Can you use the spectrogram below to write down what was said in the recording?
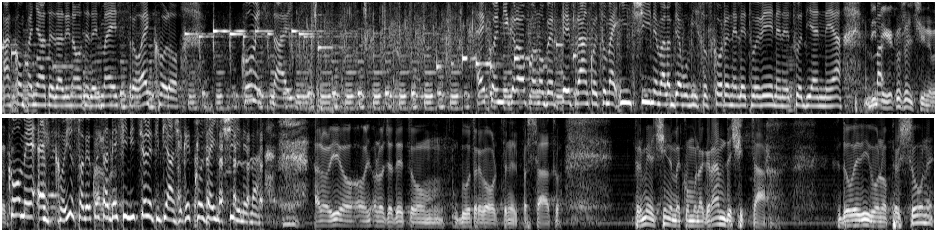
Accompagnate dalle note del maestro, eccolo. Come stai? Ecco il microfono per te Franco, insomma il cinema l'abbiamo visto, scorre nelle tue vene, nel tuo DNA. Dimmi Ma che cos'è il cinema? come, ecco, io so che questa Allora. definizione ti piace, che cos'è il cinema? Allora, io ho- l'ho già detto un- due o tre volte nel passato. Per me il cinema è come una grande città dove vivono persone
